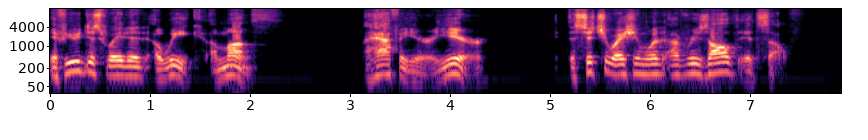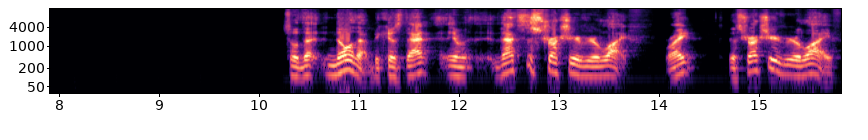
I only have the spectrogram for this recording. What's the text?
If you just waited a week, a month, a half a year, a year, the situation would have resolved itself. So that know that because that that's the structure of your life, right? The structure of your life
